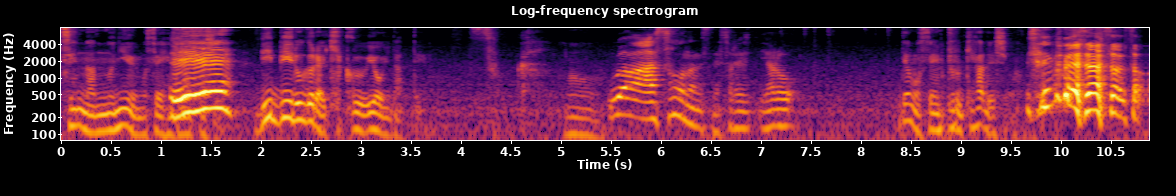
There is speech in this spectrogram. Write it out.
全然何の匂いもせえへん。ええビビるぐらい効くようになって、そっか。ううわーそうなんですね。それやろん、でも扇風機派でしょ。うそうそうそう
